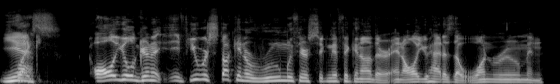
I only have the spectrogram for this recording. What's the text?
yes. all you're gonna if you were stuck in a room with your significant other and all you had is that one room and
